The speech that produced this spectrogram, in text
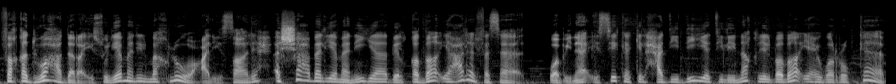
فقد وعد رئيس اليمن المخلوع علي صالح الشعب اليمني بالقضاء على الفساد وبناء السكك الحديدية لنقل البضائع والركاب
